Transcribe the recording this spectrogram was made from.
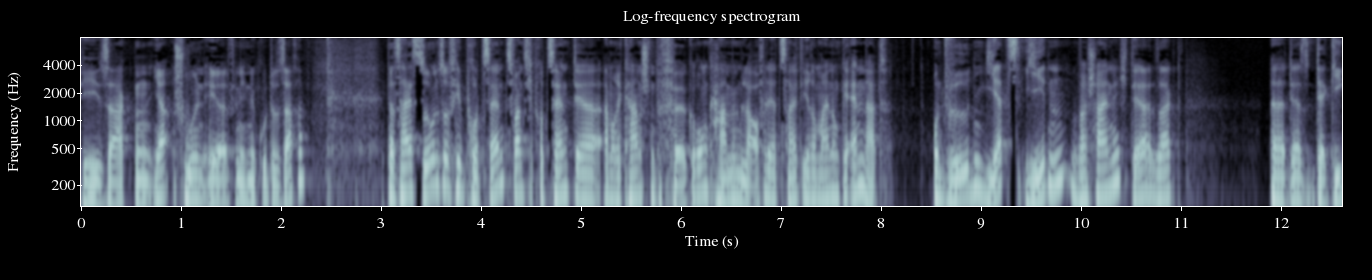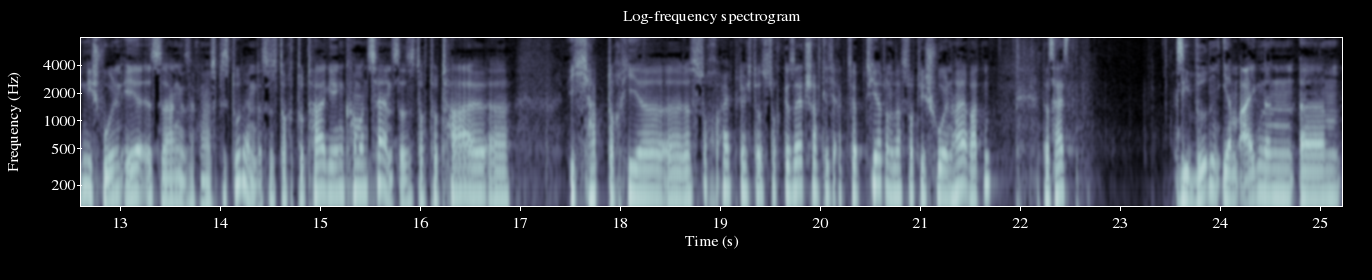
die sagten, ja, Schwulen-Ehe finde ich eine gute Sache. Das heißt, so und so viel Prozent, 20 Prozent der amerikanischen Bevölkerung haben im Laufe der Zeit ihre Meinung geändert und würden jetzt jeden wahrscheinlich, der sagt, äh, der, der gegen die Schwulen-Ehe ist, sagen, sag mal, was bist du denn? Das ist doch total gegen Common Sense. Das ist doch total, äh, ich habe doch hier, äh, das ist doch eigentlich, das ist doch gesellschaftlich akzeptiert und lass doch die Schwulen heiraten. Das heißt, sie würden ihrem eigenen ähm,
